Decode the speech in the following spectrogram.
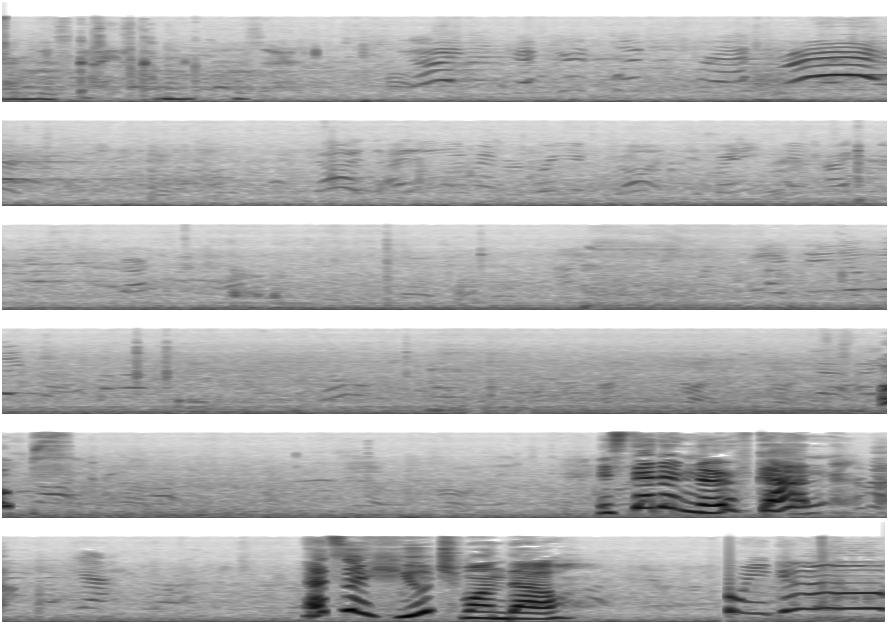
And this guy is coming closer. Guys, check your point for. Guys, I didn't even bring a gun. If anything, I could be back in the house. Oops. Is that a Nerf gun? Yeah. That's a huge one though. Here we go.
